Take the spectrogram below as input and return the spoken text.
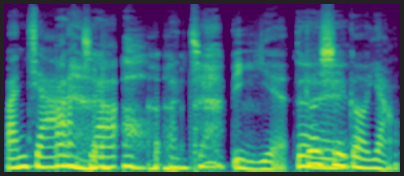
搬家、搬家哦，搬家、毕业，各式各样。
